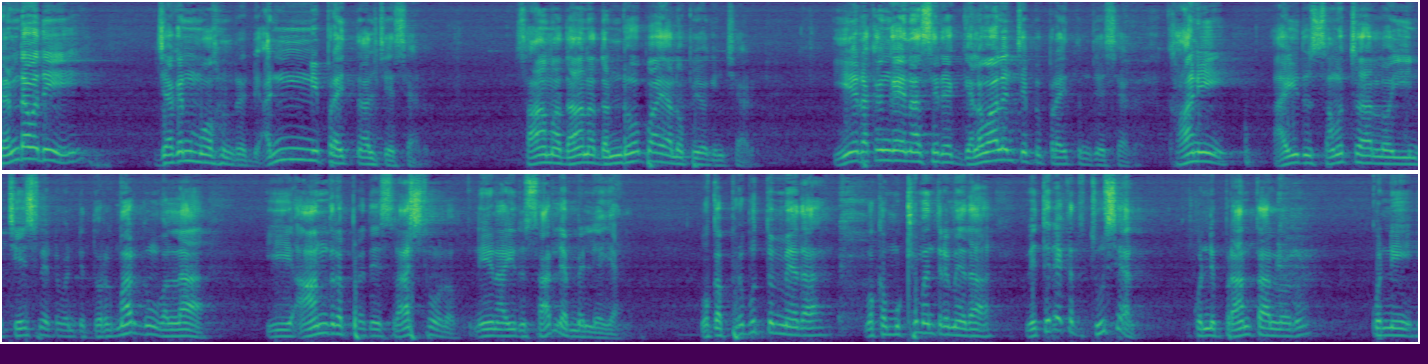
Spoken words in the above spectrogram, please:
రెండవది జగన్మోహన్ రెడ్డి అన్ని ప్రయత్నాలు చేశాడు. సామదాన దండోపాయాలు ఉపయోగించాడు. ఏ రకంగా అయినా సరే గెలవాలని చెప్పి ప్రయత్నం చేశాడు. కానీ ఐదు సంవత్సరాల్లో ఈయన చేసినటువంటి దుర్మార్గం వల్ల ఈ ఆంధ్రప్రదేశ్ రాష్ట్రంలో నేను ఐదు సార్లు ఎమ్మెల్యే అయ్యాను. ఒక ప్రభుత్వం మీద ఒక ముఖ్యమంత్రి మీద వ్యతిరేకత చూశాను. కొన్ని ప్రాంతాల్లోనూ కొన్ని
